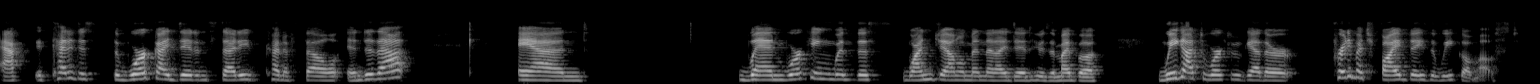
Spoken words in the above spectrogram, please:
act, it kind of just, the work I did and studied kind of fell into that. And when working with this one gentleman that I did who's in my book, we got to work together pretty much five days a week almost.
